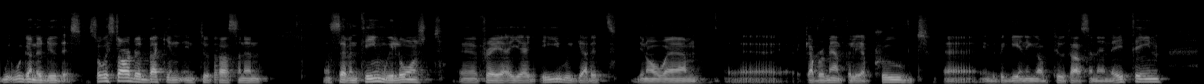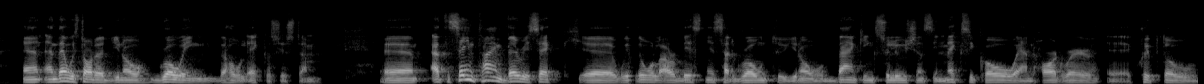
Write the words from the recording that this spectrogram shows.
we, are going to do this. So we started back in, in 2017. We launched uh, Freja EID. We got it, you know, um, uh, governmentally approved uh, in the beginning of 2018. And, and then we started, you know, growing the whole ecosystem. Um, at the same time, Verisec, uh, with all our business, had grown to you know banking solutions in Mexico and hardware uh, crypto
